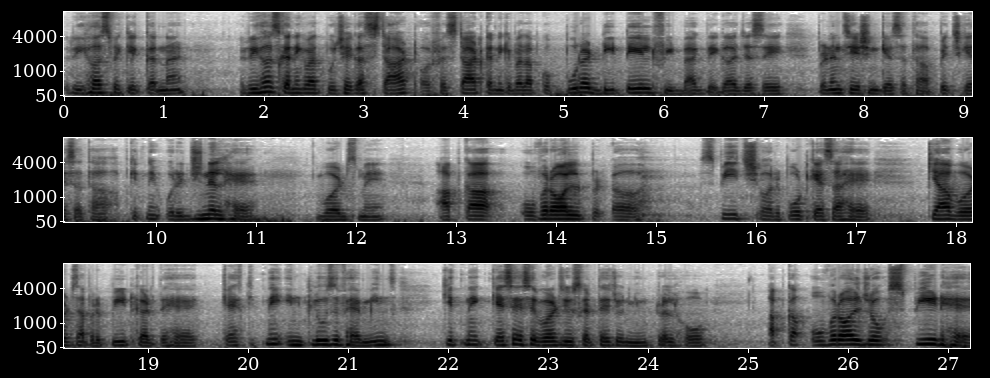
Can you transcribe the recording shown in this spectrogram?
रिहर्स पे क्लिक करना है। रिहर्स करने के बाद पूछेगा स्टार्ट और फिर स्टार्ट करने के बाद आपको पूरा डिटेल्ड फीडबैक देगा, जैसे प्रोनाउंसिएशन कैसा था पिच कैसा था, आप कितने ओरिजिनल है वर्ड्स में, आपका ओवरऑल स्पीच और रिपोर्ट कैसा है, क्या वर्ड्स आप रिपीट करते हैं, कै, कितने इंक्लूसिव है मींस कितने, कैसे ऐसे वर्ड्स यूज़ करते हैं जो न्यूट्रल हो, आपका ओवरऑल जो स्पीड है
